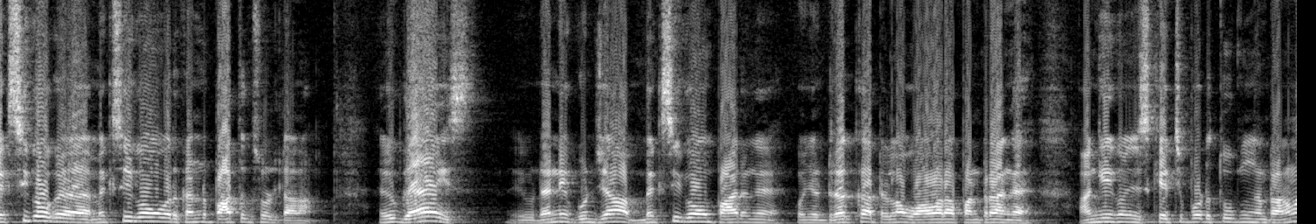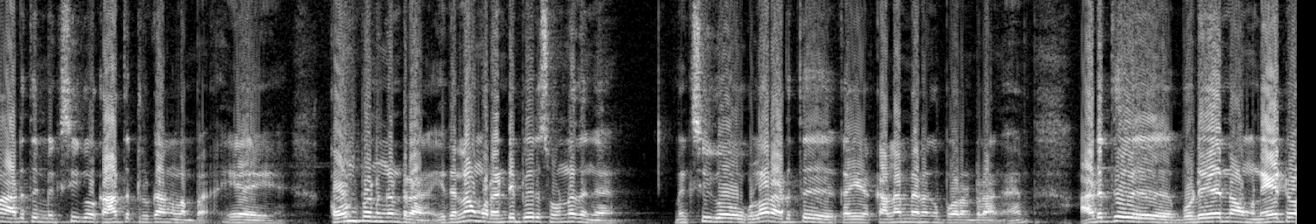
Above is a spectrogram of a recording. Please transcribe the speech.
மெக்சிகோ மெக்சிகோவும் ஒரு கண்ணு பார்த்துக்க சொல்லிட்டாராம். You guys you done a good job மெக்சிகோவும் பாருங்கள் கொஞ்சம் ட்ரக் கார்ட்டெல்லாம் ஓவராக பண்ணுறாங்க அங்கேயும் கொஞ்சம் ஸ்கெட்ச் போட்டு தூக்குங்கன்றாங்கன்னா அடுத்து மெக்சிகோ காத்துட்ருக்காங்களாம் ஏ கவுண்ட் பண்ணுங்கன்றாங்க. இதெல்லாம் அவங்க ரெண்டு பேரும் சொன்னதுங்க. மெக்சிகோவுக்குள்ளார அடுத்து கை களமிறங்க போகிறேன்றாங்க அடுத்து புடேர்னு அவங்க நேட்டோ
